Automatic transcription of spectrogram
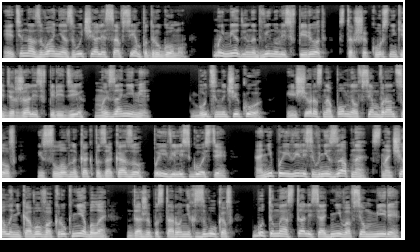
Эти названия звучали совсем по-другому. Мы медленно двинулись вперед, старшекурсники держались впереди, мы за ними. «Будьте начеку», – еще раз напомнил всем Воронцов, и словно как по заказу появились гости. Они появились внезапно, сначала никого вокруг не было, даже посторонних звуков, будто мы остались одни во всем мире,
